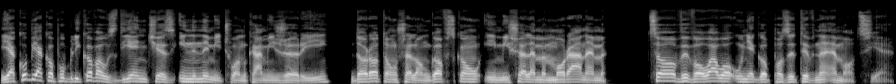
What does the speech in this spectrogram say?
Jakubiak opublikował zdjęcie z innymi członkami jury, Dorotą Szelongowską i Michelem Moranem, co wywołało u niego pozytywne emocje.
